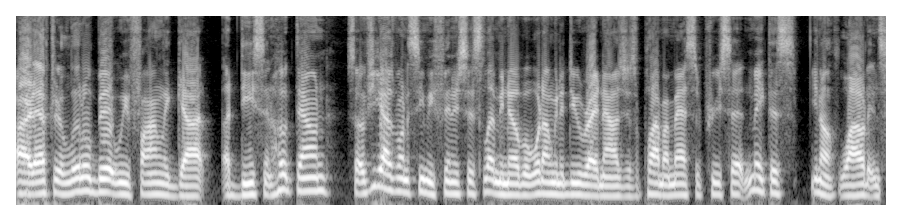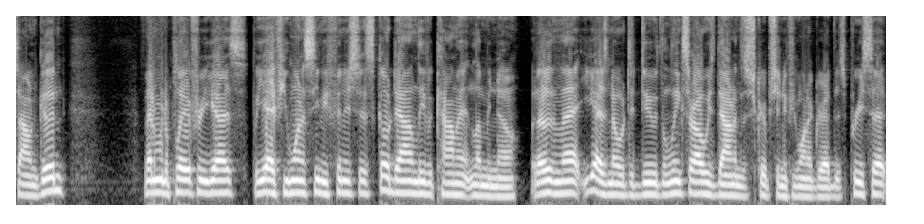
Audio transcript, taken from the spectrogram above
All right, after a little bit, we finally got a decent hook down. So if you guys want to see me finish this, let me know. But what I'm going to do right now is just apply my master preset and make this, you know, loud and sound good. Then I'm going to play it for you guys. But yeah, if you want to see me finish this, go down, leave a comment, and let me know. But other than that, you guys know what to do. The links are always down in the description if you want to grab this preset.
